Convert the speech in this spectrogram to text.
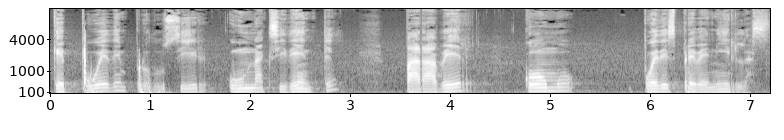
que pueden producir un accidente para ver cómo puedes prevenirlas.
